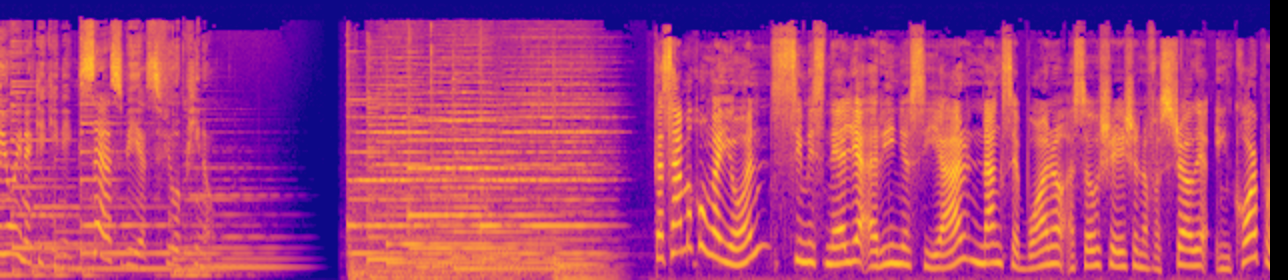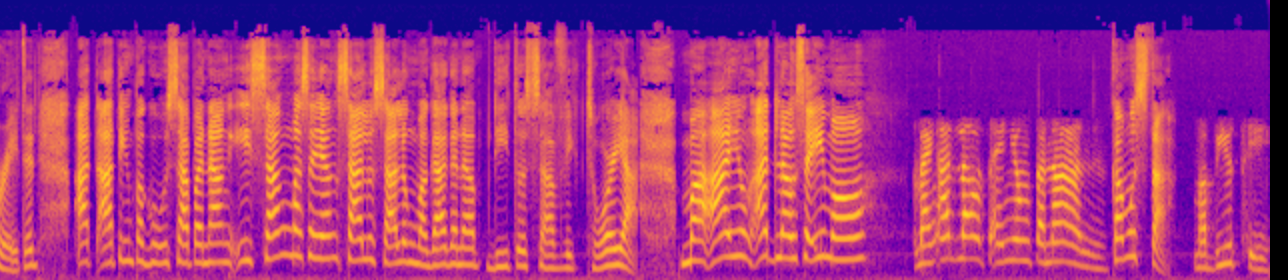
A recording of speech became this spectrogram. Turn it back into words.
Kayo'y nakikinig sa SBS Filipino. Kasama ko ngayon si Miss Nelia Arino Ciar ng Cebuano Association of Australia Incorporated at ating pag-uusapan ng isang masayang salo-salong magaganap dito sa Victoria. Maayong adlaw sa imo! May adlaw sa inyong tanan. Kamusta? Ma-beauty.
